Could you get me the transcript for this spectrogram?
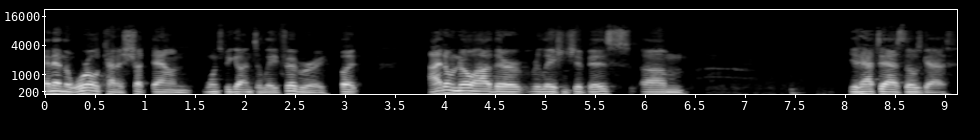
And then the world kind of shut down once we got into late February. But I don't know how their relationship is. Um, You'd have to ask those guys.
